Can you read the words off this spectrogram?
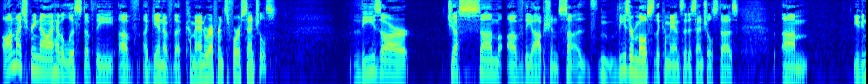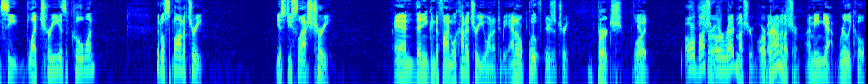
On my screen now, I have a list of the of again of the command reference for essentials these are just some of the options. Some, these are most of the commands that Essentials does. Um, you can see, like, tree is a cool one. It'll spawn a tree. You just do slash tree. And then you can define what kind of tree you want it to be. And it'll poof, there's a tree. Birch, wood. Or mushroom, Shroom. or red mushroom, or Red brown mushroom. mushroom. I mean, yeah, really cool.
